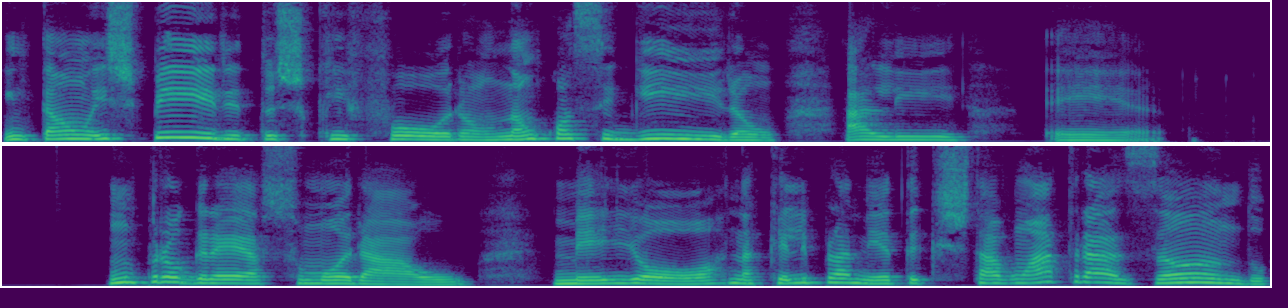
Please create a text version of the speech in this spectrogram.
Então, espíritos que foram, não conseguiram ali é, um progresso moral melhor naquele planeta que estavam atrasando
